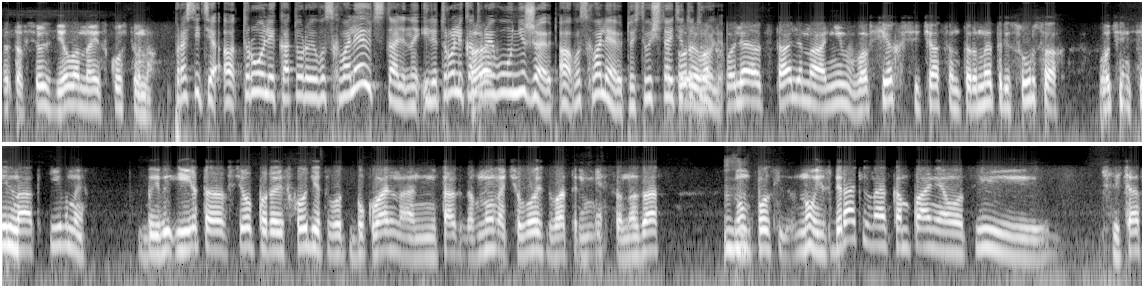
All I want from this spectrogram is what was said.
это все сделано искусственно. Простите, а тролли, которые восхваляют Сталина, или тролли, которые да. его унижают? А, восхваляют. То есть вы считаете, которые это тролли? восхваляют Сталина, они во всех сейчас интернет-ресурсах очень сильно активны. И это все происходит вот буквально не так давно, началось 2-3 месяца назад. Угу. Ну, после, ну, избирательная кампания, вот, и сейчас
